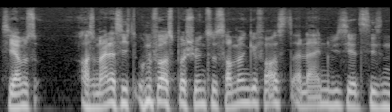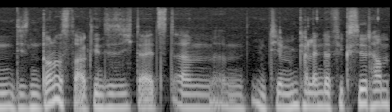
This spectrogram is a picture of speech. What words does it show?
Sie haben es aus meiner Sicht unfassbar schön zusammengefasst, allein wie Sie jetzt diesen, diesen Donnerstag, den Sie sich da jetzt ähm, ähm im Terminkalender fixiert haben,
